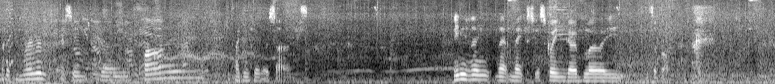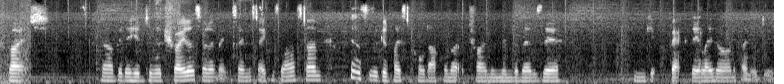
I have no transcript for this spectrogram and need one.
But at the moment I seem to be fine if I can kill those sirens. Anything that makes your screen go blurry is a problem. right. Now I better head to the trader so I don't make the same mistake as last time. I think this is a good place to hold up. I might try and remember that is there. And get back there later on if I need to.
